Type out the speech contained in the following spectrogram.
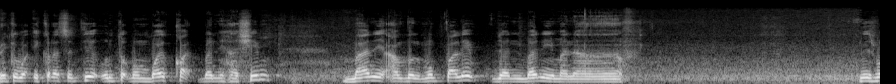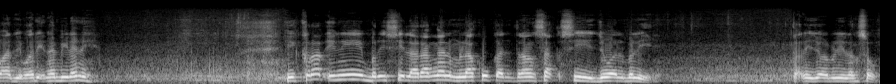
mereka buat ikrar setia untuk memboikot Bani Hashim Bani Abdul Muttalib dan Bani Manaf. Ini semua adik-adik Nabi lah ni. Ikrar ini berisi larangan melakukan transaksi jual beli. Tak boleh jual beli langsung.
